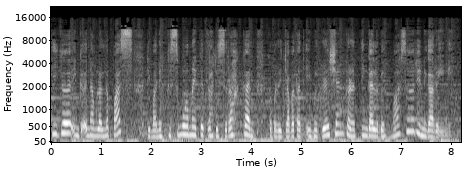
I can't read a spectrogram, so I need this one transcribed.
3 hingga 6 bulan lepas di mana kesemua mereka telah diserahkan kepada Jabatan Immigration kerana tinggal lebih masa di negara ini.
